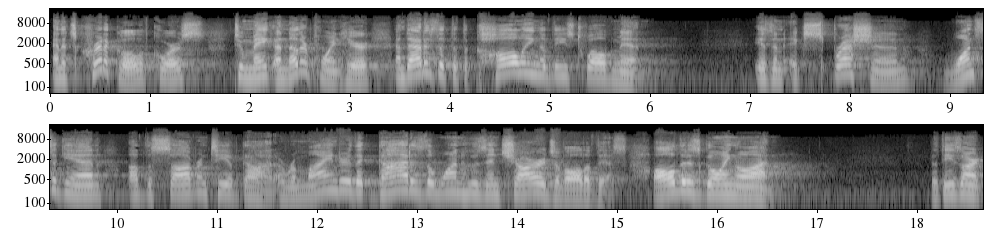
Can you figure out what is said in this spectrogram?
and it's critical, of course, to make another point here, and that is that, that the calling of these 12 men is an expression, once again, of the sovereignty of God. A reminder that God is the one who's in charge of all of this, all that is going on. That these aren't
